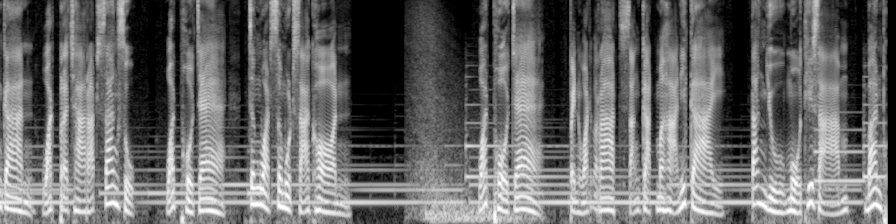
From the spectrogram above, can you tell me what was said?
รงการวัดประชารัฐสร้างสุข วัดโพแจ้จังหวัดสมุทรสาคร วัดโพแจ้เป็นวัดราชสังกัดมหานิกาย ตั้งอยู่หมู่ที่3บ้านโพ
